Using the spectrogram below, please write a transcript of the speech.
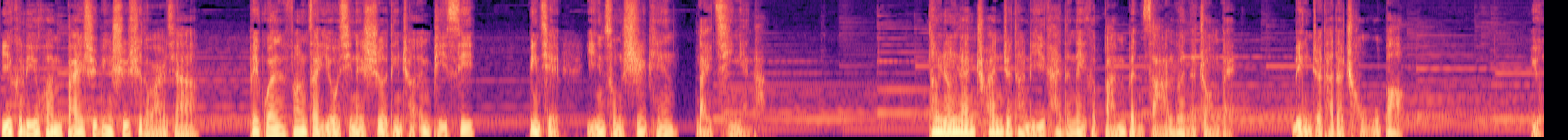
一个罹患白血病逝世的玩家，被官方在游戏内设定成 NPC，并且吟诵诗篇来纪念他。他仍然穿着他离开的那个版本杂乱的装备，领着他的宠物豹，永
